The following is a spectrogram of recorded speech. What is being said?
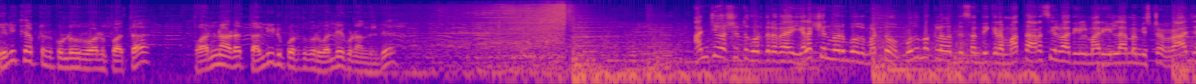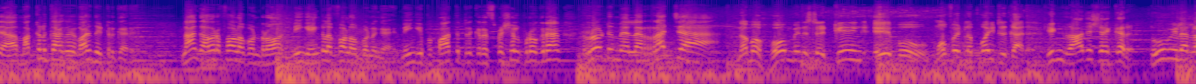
ஹெலிகாப்டர் கொண்டு வருவான்னு பார்த்தா பன்னாட தள்ளிட்டு போறதுக்கு ஒரு வண்டியை கொண்டாந்துருக்கு அஞ்சு வருஷத்துக்கு ஒரு தடவை எலெக்ஷன் வரும்போது மட்டும் பொதுமக்களை வந்து சந்திக்கிற மத்த அரசியல்வாதிகள் மாதிரி இல்லாம மிஸ்டர் ராஜா மக்களுக்காகவே வாழ்ந்துட்டு இருக்காரு. நாங்க அவரை ஃபாலோ பண்றோம். நீங்க எங்களை ஃபாலோ பண்ணுங்க. நீங்க இப்ப பாத்துட்டு இருக்கிற ஸ்பெஷல் ப்ரோக்ராம் ரோடு மேல ராஜா. நம்ம ஹோம் மினிஸ்டர் கிங் ஏபோ மொபைல்ல போயிட்டு இருக்காரு கிங் ராஜசேகர் டூ வீலர்ல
